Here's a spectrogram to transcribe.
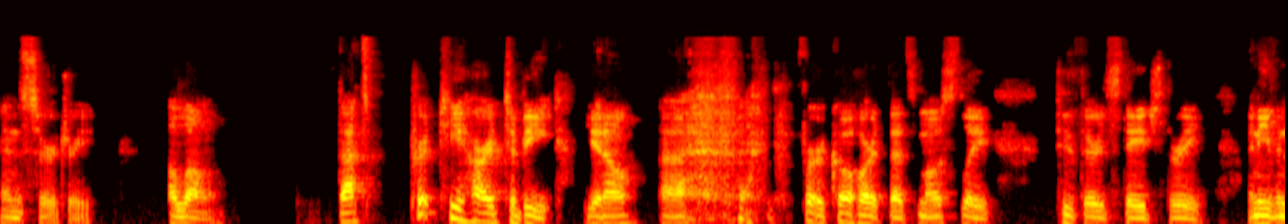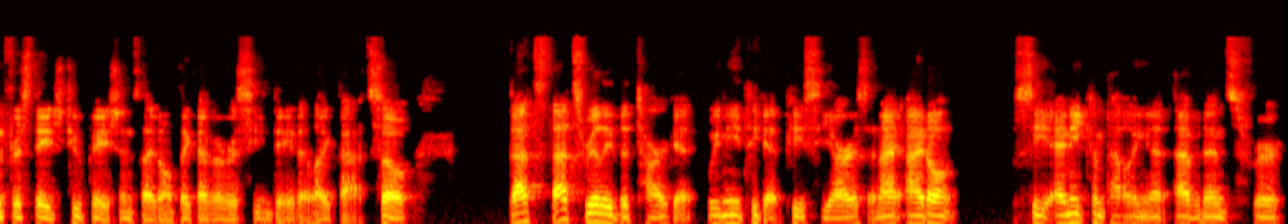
and surgery alone. That's pretty hard to beat, you know, uh, for a cohort that's mostly two thirds stage three. And even for stage two patients, I don't think I've ever seen data like that. So that's that's really the target. We need to get PCRs, and I, I don't see any compelling evidence for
